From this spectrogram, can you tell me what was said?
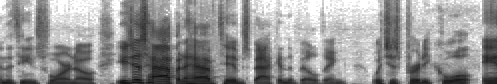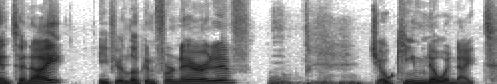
and the team's 4 0. You just happen to have Thibs back in the building, which is pretty cool. And tonight, if you're looking for narrative, Joakim Noah night.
